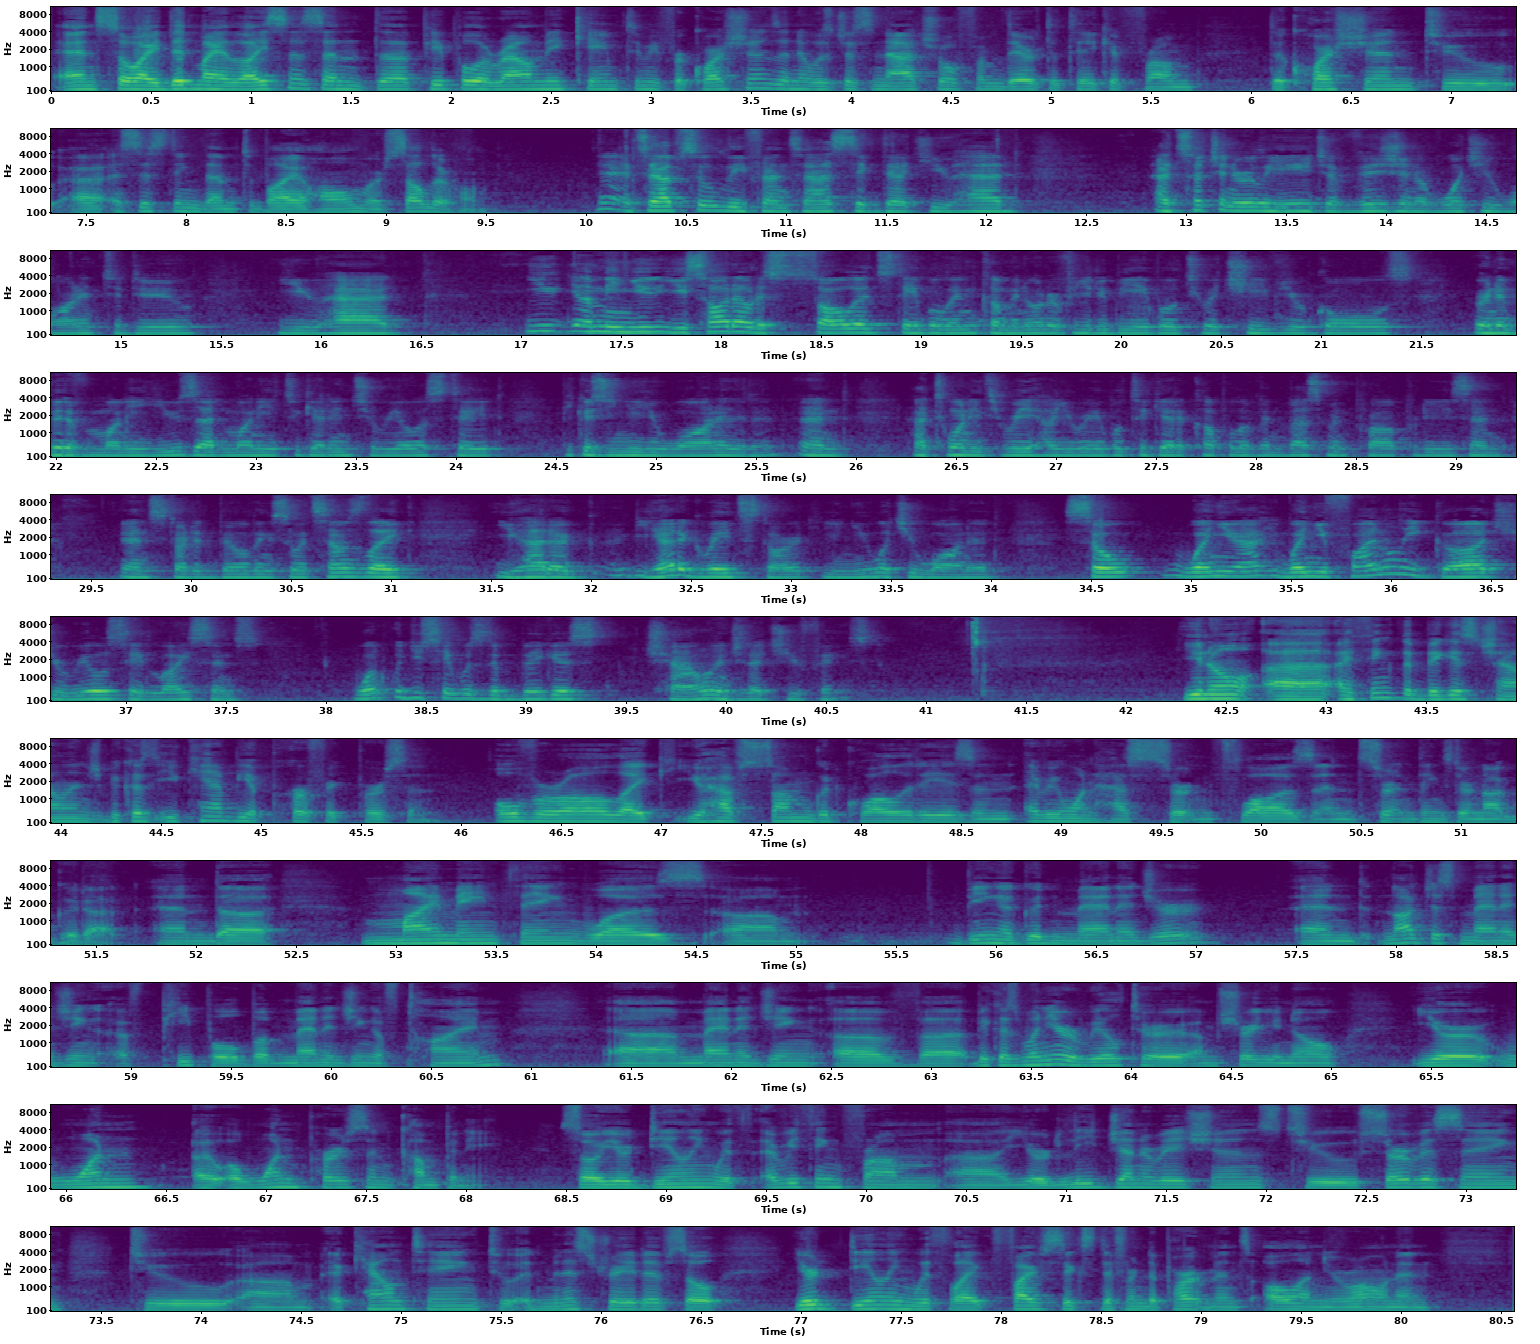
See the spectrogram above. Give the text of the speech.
And so I did my license, and people around me came to me for questions, and it was just natural from there to take it from the question to uh, assisting them to buy a home or sell their home. Yeah, it's absolutely fantastic that you had, at such an early age, a vision of what you wanted to do. You had you, I mean, you, you sought out a solid, stable income in order for you to be able to achieve your goals, earn a bit of money, use that money to get into real estate because you knew you wanted it. And at 23, how you were able to get a couple of investment properties and and started building. So it sounds like you had a you had a great start. You knew what you wanted. So when you when you finally got your real estate license, what would you say was the biggest challenge that you faced? You know, uh, I think the biggest challenge because you can't be a perfect person. Overall like you have some good qualities and everyone has certain flaws and certain things they're not good at. And uh, my main thing was um, being a good manager and not just managing of people but managing of time uh, managing of uh, because when you're a realtor i'm sure you know you're one a, a one person company so you're dealing with everything from uh, your lead generations to servicing to um, accounting to administrative. So you're dealing with like five, six different departments all on your own, and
